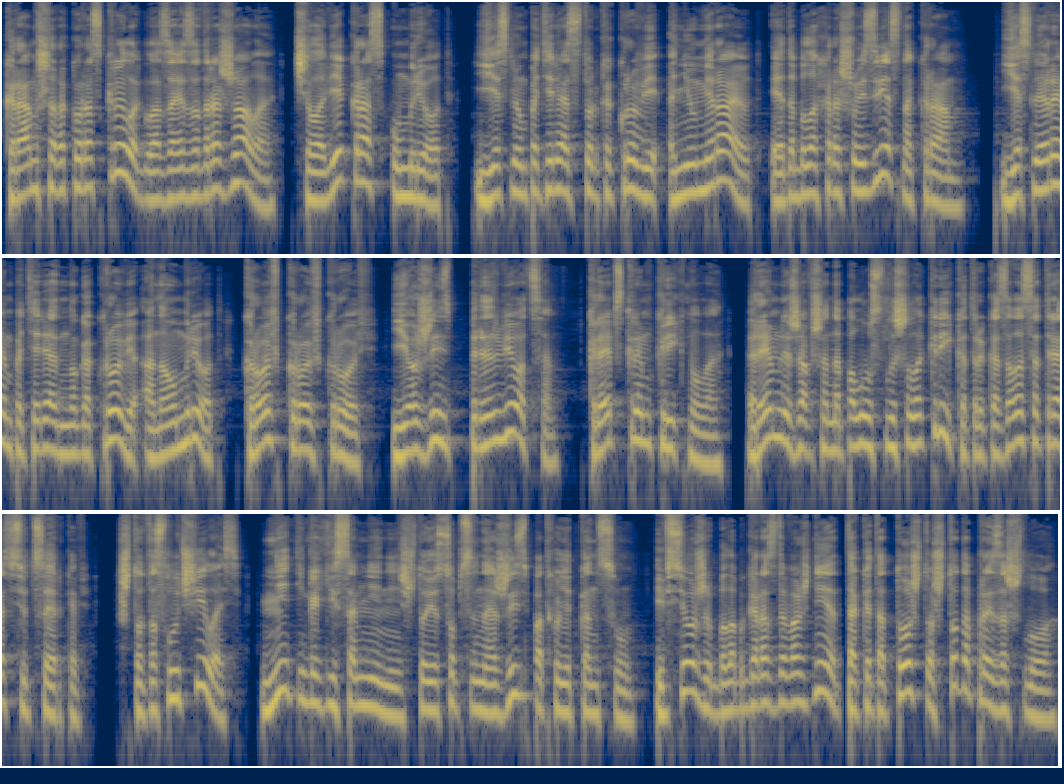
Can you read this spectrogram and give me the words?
Крам широко раскрыла глаза и задрожала. Человек раз умрет. Если он потеряет столько крови, они умирают. Это было хорошо известно Крам. Если Рэм потеряет много крови, она умрет. Кровь, кровь, кровь. Ее жизнь прервется. Крэпскрэм крикнула. Рэм, лежавшая на полу, услышала крик, который, казалось, отряс всю церковь. Что-то случилось. Нет никаких сомнений, что ее собственная жизнь подходит к концу. И все же, было бы гораздо важнее, так это то, что что-то произошло.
